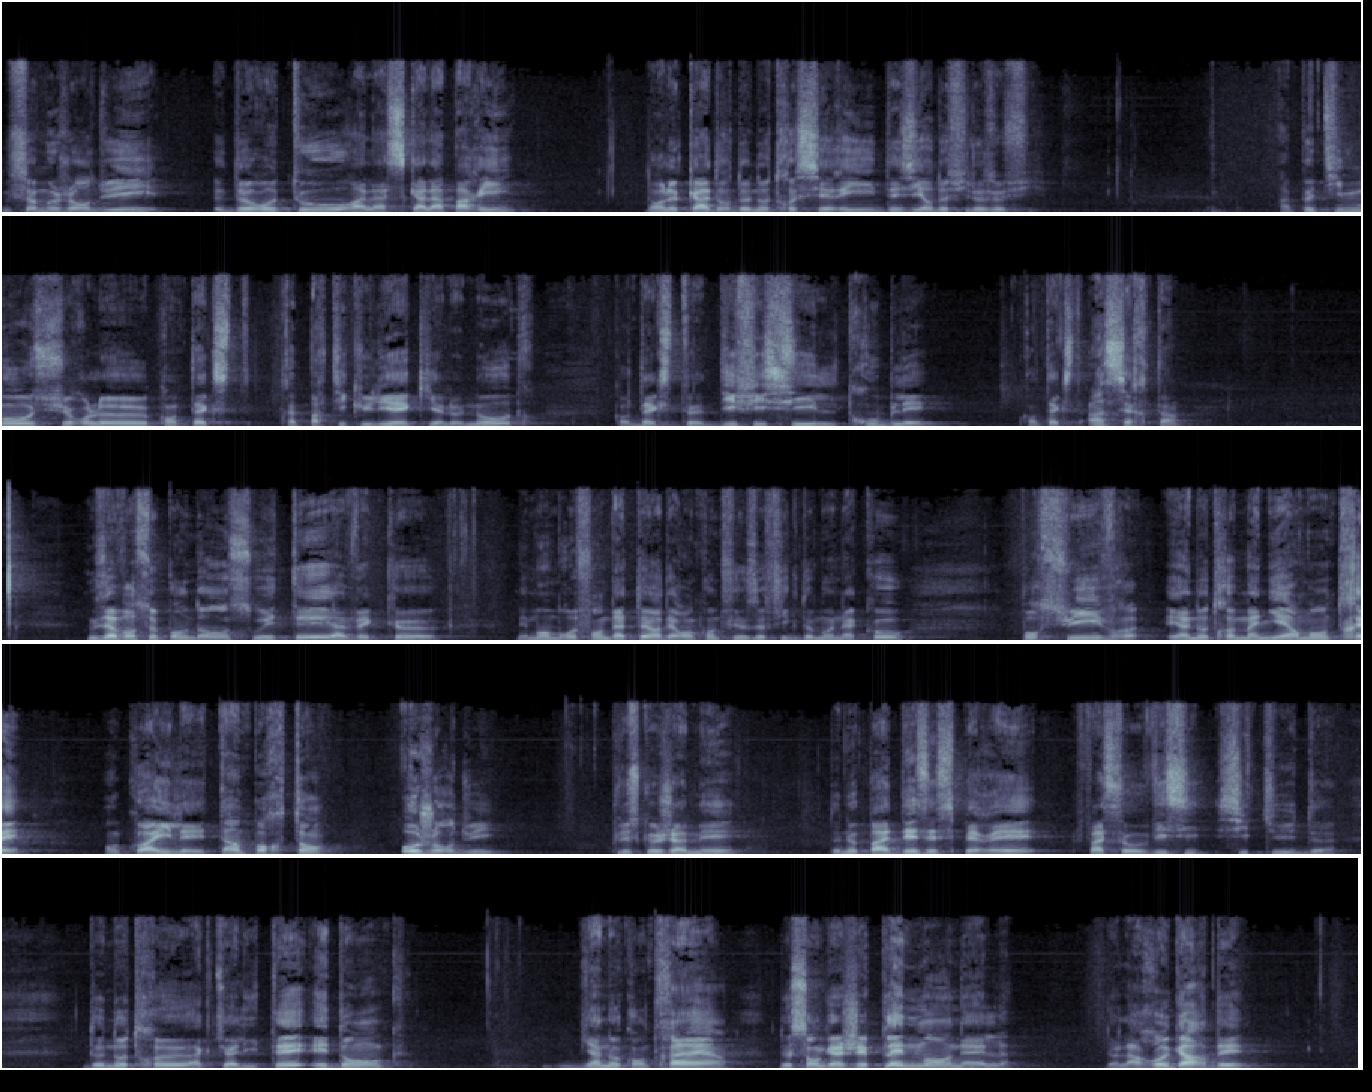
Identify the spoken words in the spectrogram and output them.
Nous sommes aujourd'hui de retour à la Scala Paris dans le cadre de notre série Désir de philosophie. Un petit mot sur le contexte très particulier qui est le nôtre, contexte difficile, troublé, contexte incertain. Nous avons cependant souhaité, avec euh, les membres fondateurs des rencontres philosophiques de Monaco, poursuivre et à notre manière montrer en quoi il est important aujourd'hui, plus que jamais, de ne pas désespérer face aux vicissitudes de notre actualité et donc, bien au contraire, de s'engager pleinement en elle, de la regarder,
